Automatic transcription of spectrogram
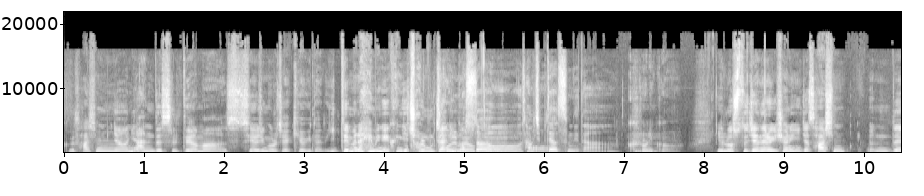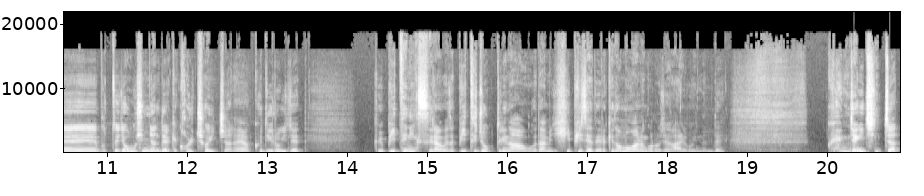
그 40년이 안 됐을 때 아마 쓰여진 걸로 제가 기억이 되는데 이때면 해밍이 굉장히 젊을 때 아닌가요? 젊었어요. 30대였습니다. 그러니까 이 Lost Generation이 이제 40년대부터 이제 50년대 이렇게 걸쳐 있잖아요. 그 뒤로 이제 그 Beatniks라고 해서 비트족들이 나오고 그다음에 이제 히피 세대 이렇게 넘어가는 거로 제가 알고 있는데 굉장히 진짜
